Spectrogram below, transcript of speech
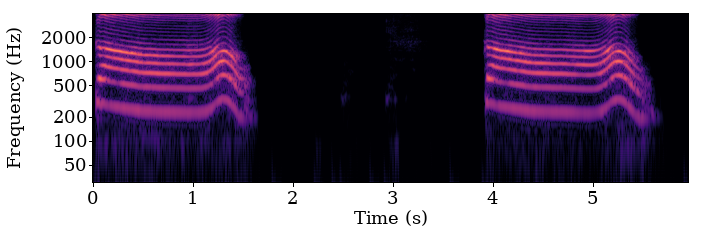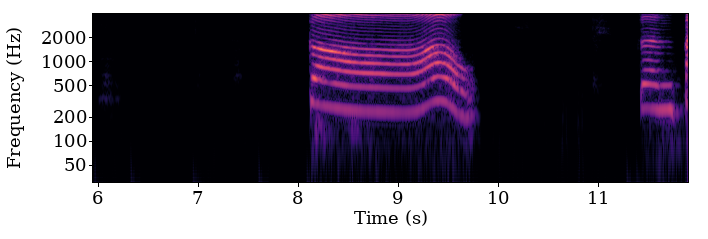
狗狗。Go go 真棒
